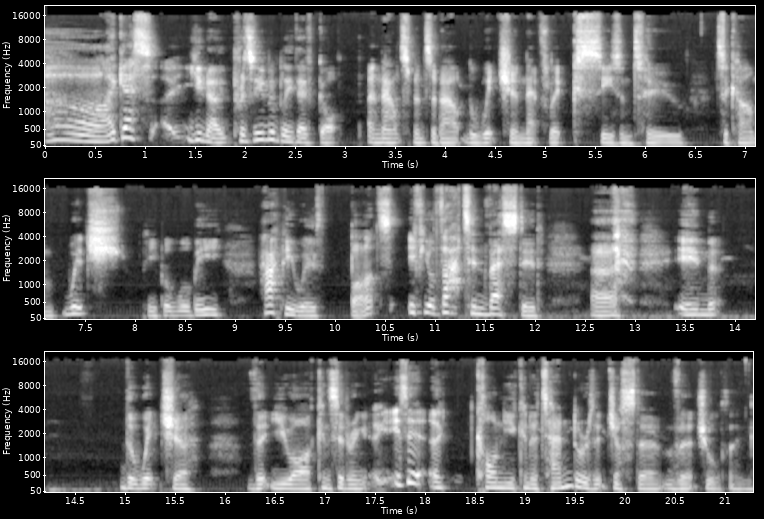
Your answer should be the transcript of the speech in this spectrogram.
Oh, I guess uh, you know. Presumably, they've got announcements about The Witcher Netflix season two to come, which people will be happy with. But if you're that invested uh, in The Witcher that you are considering, is it a con you can attend, or is it just a virtual thing?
